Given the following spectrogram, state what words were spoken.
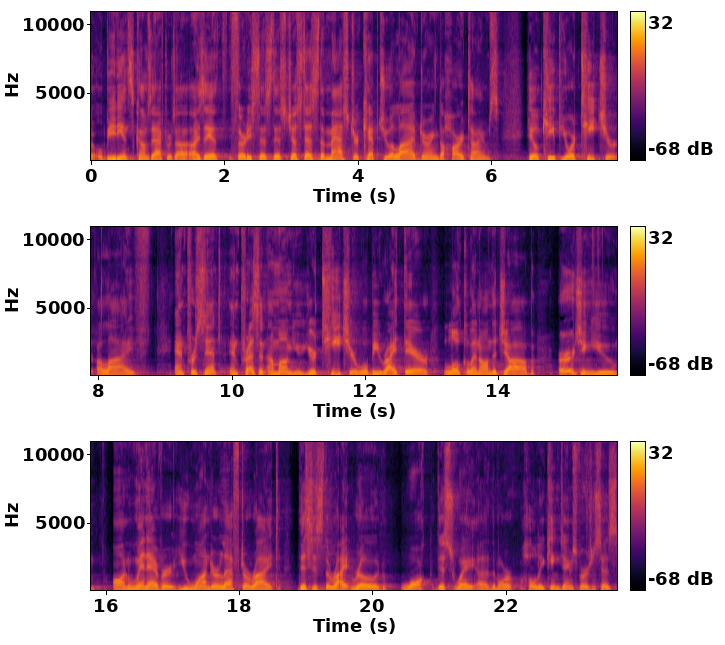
So obedience comes afterwards. Uh, Isaiah 30 says this just as the master kept you alive during the hard times, he'll keep your teacher alive and present and present among you. Your teacher will be right there, local and on the job, urging you on whenever you wander left or right. This is the right road, walk this way. Uh, the more holy King James Version says,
